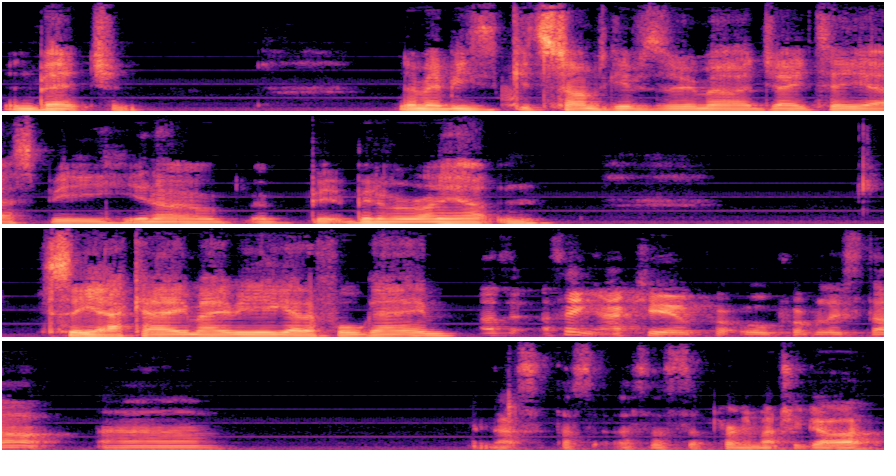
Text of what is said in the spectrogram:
and bench and. You know, maybe it's time to give Zouma, JT, Aspie, you know, a bit, bit of a run out and see Ake maybe you get a full game. I, th- I think Ake will, pro- will probably start. Um, I think that's that's that's, that's a pretty much a go.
